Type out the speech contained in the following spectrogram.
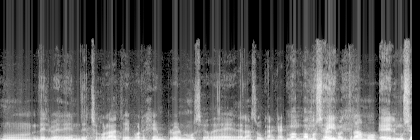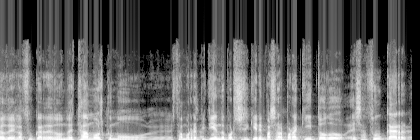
del Belén de chocolate, por ejemplo, el Museo de, del Azúcar, que aquí Vamos a ir. encontramos. El Museo del Azúcar de donde estamos, como eh, estamos repitiendo, por si se quieren pasar por aquí, todo es azúcar,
